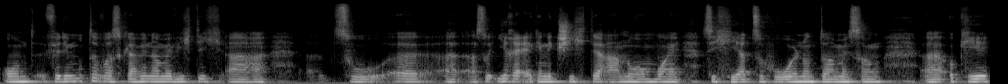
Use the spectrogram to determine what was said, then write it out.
Und für die Mutter war es, glaube ich, nochmal wichtig, äh, zu, äh, also ihre eigene Geschichte auch noch einmal sich herzuholen und da einmal sagen, äh, okay,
